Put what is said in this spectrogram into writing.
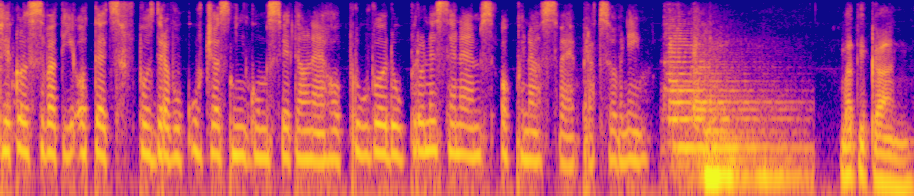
Řekl svatý otec v pozdravu k účastníkům světelného průvodu proneseném z okna své pracovny. Vatikán.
